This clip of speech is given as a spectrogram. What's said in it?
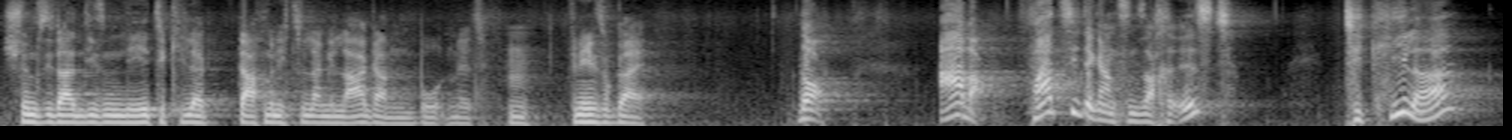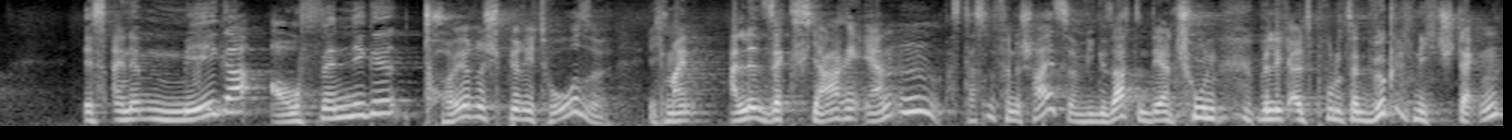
schwimmen sie da in diesem, nee, Tequila darf man nicht zu lange lagern, Boot mit. Hm, Finde ich so geil. So, aber Fazit der ganzen Sache ist, Tequila ist eine mega aufwendige, teure Spirituose. Ich meine, alle sechs Jahre ernten, was ist das denn für eine Scheiße? Wie gesagt, in deren Schuhen will ich als Produzent wirklich nicht stecken.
